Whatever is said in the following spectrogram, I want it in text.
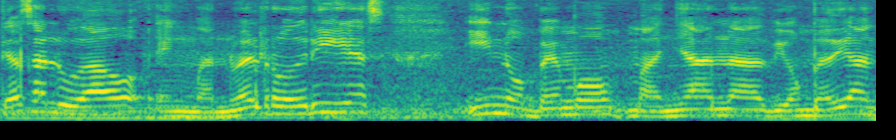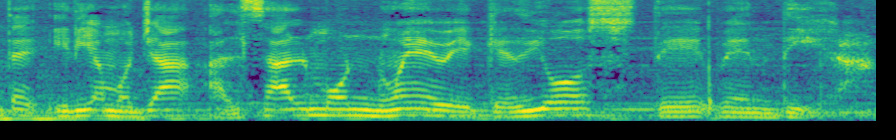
Te ha saludado Manuel Rodríguez y nos vemos mañana, Dios mediante. Iríamos ya al Salmo 9. Que Dios te bendiga.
